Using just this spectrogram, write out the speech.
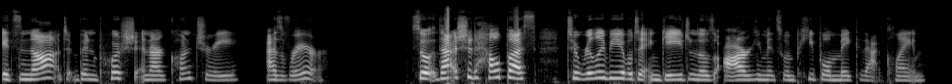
it's not been pushed in our country as rare. So that should help us to really be able to engage in those arguments when people make that claim.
